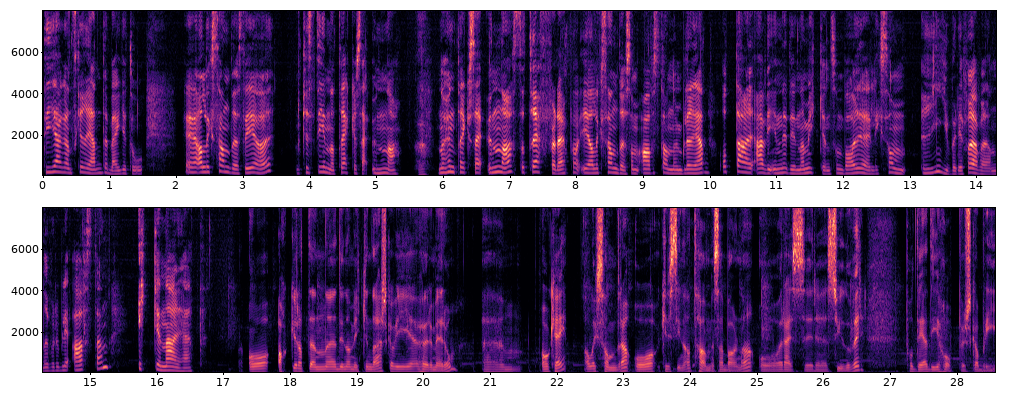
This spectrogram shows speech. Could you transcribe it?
de er ganske redde, begge to. Eh, Alexandre sier Kristina trekker seg unna. Når hun trekker seg unna, så treffer det på, i Alexander som avstand hun blir redd. Og der er vi inne i dynamikken som bare liksom river de fra hverandre, hvor det blir avstand, ikke nærhet. Og akkurat den eh, dynamikken der skal vi høre mer om. Um, ok, Alexandra og Kristina tar med seg barna og reiser eh, sydover på det de håper skal bli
